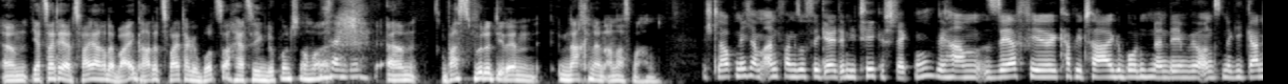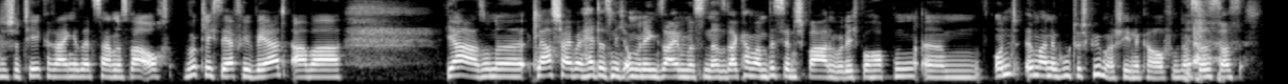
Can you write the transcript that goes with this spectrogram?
Ähm, jetzt seid ihr ja zwei Jahre dabei, gerade zweiter Geburtstag. Herzlichen Glückwunsch nochmal. Danke. Ähm, was würdet ihr denn im Nachhinein anders machen? Ich glaube nicht am Anfang so viel Geld in die Theke stecken. Wir haben sehr viel Kapital gebunden, indem wir uns eine gigantische Theke reingesetzt haben. Das war auch wirklich sehr viel wert, aber ja, so eine Glasscheibe hätte es nicht unbedingt sein müssen. Also da kann man ein bisschen sparen, würde ich behaupten. Ähm, und immer eine gute Spülmaschine kaufen. Das ja. ist das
